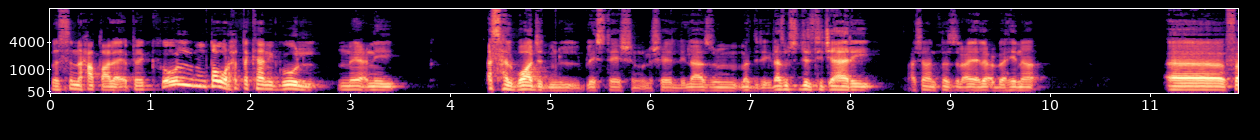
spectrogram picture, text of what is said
بس إنه حط على Epic والمطور حتى كان يقول إنه يعني أسهل بواجد من ال PlayStation ولا شيء اللي لازم ما أدري لازم سجل تجاري عشان تنزل عليه لعبة هنا. آه ف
